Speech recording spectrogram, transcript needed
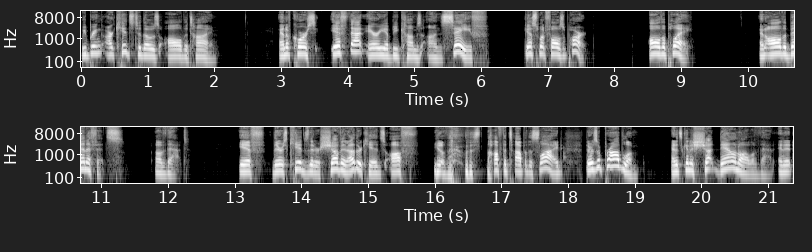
We bring our kids to those all the time. And of course, if that area becomes unsafe, guess what falls apart? All the play and all the benefits of that. If there's kids that are shoving other kids off, you know, off the top of the slide, there's a problem. And it's going to shut down all of that. And it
